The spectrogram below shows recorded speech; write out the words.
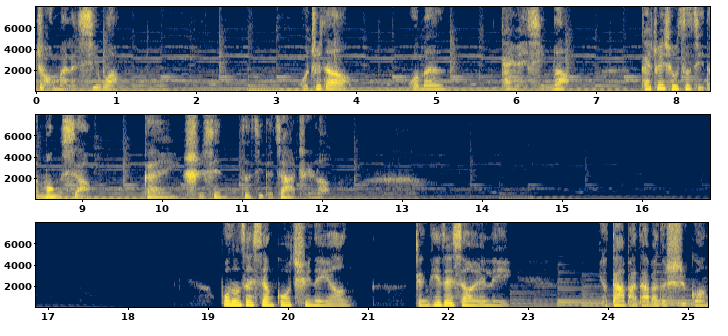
充满了希望。我知道，我们该远行了，该追求自己的梦想，该实现自己的价值了。不能再像过去那样，整天在校园里，有大把大把的时光，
